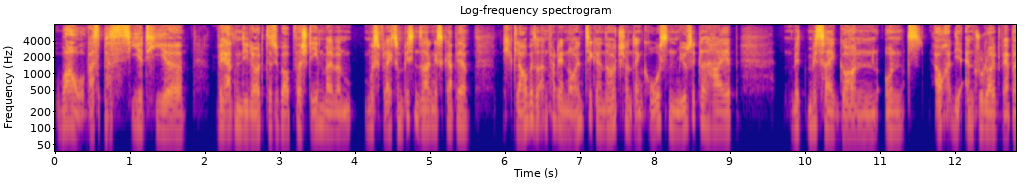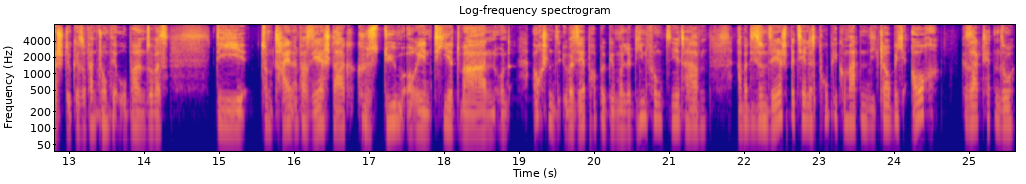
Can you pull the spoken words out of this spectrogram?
wow, was passiert hier? Werden die Leute das überhaupt verstehen? Weil man muss vielleicht so ein bisschen sagen, es gab ja, ich glaube, so Anfang der 90er in Deutschland einen großen Musical-Hype mit Miss Saigon und auch die Andrew Lloyd Webber Stücke, so Phantom der Oper und sowas, die zum Teil einfach sehr stark kostümorientiert waren und auch schon über sehr poppige Melodien funktioniert haben, aber die so ein sehr spezielles Publikum hatten, die, glaube ich, auch gesagt hätten, so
